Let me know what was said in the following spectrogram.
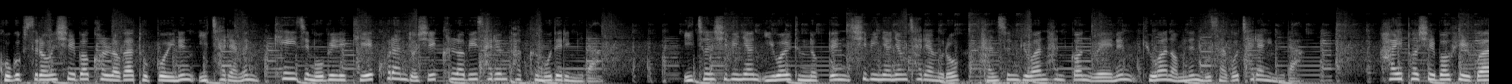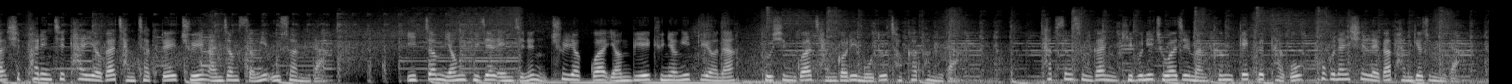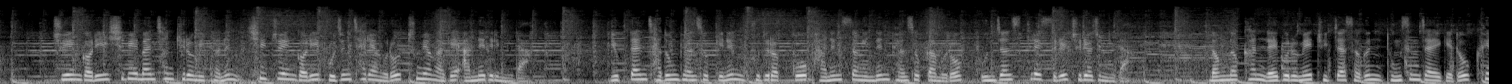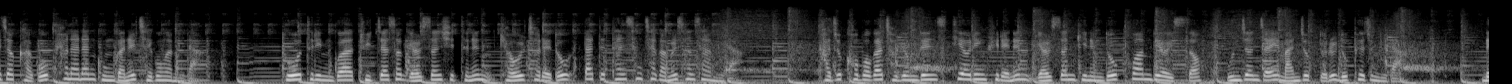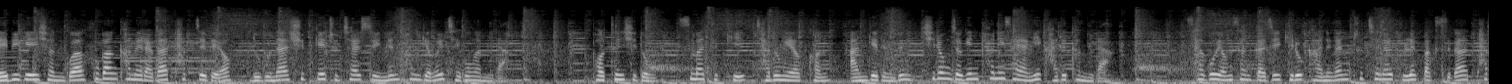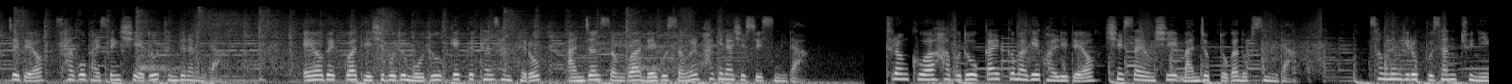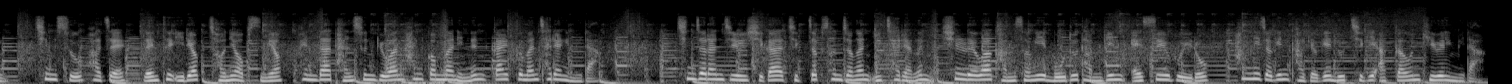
고급스러운 실버 컬러가 돋보이는 이 차량은 케이지 모빌리티의 코란도시 클럽이 사륜파크 모델입니다. 2012년 2월 등록된 12년형 차량으로 단순 교환 한 건 외에는 교환 없는 무사고 차량입니다. 하이퍼 실버 휠과 18인치 타이어가 장착돼 주행 안정성이 우수합니다. 2.0 디젤 엔진은 출력과 연비의 균형이 뛰어나 도심과 장거리 모두 적합합니다. 탑승 순간 기분이 좋아질 만큼 깨끗하고 포근한 실내가 반겨줍니다. 주행거리 11만 1000km는 실주행거리 보증 차량으로 투명하게 안내드립니다. 6단 자동 변속기는 부드럽고 반응성 있는 변속감으로 운전 스트레스를 줄여줍니다. 넉넉한 레그룸의 뒷좌석은 동승자에게도 쾌적하고 편안한 공간을 제공합니다. 도어 트림과 뒷좌석 열선 시트는 겨울철에도 따뜻한 승차감을 선사합니다. 가죽 커버가 적용된 스티어링 휠에는 열선 기능도 포함되어 있어 운전자의 만족도를 높여줍니다. 내비게이션과 후방 카메라가 탑재되어 누구나 쉽게 주차할 수 있는 환경을 제공합니다. 버튼 시동, 스마트키, 자동 에어컨, 안개 등등 실용적인 편의 사양이 가득합니다. 사고 영상까지 기록 가능한 투채널 블랙박스가 탑재되어 사고 발생 시에도 든든합니다. 에어백과 대시보드 모두 깨끗한 상태로 안전성과 내구성을 확인하실 수 있습니다. 트렁크와 하부도 깔끔하게 관리되어 실사용 시 만족도가 높습니다. 성능 기록 부상 튜닝, 침수, 화재, 렌트 이력 전혀 없으며 휀다 단순 교환 한 건만 있는 깔끔한 차량입니다. 친절한 지윤 씨가 직접 선정한 이 차량은 신뢰와 감성이 모두 담긴 SUV로 합리적인 가격에 놓치기 아까운 기회입니다.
